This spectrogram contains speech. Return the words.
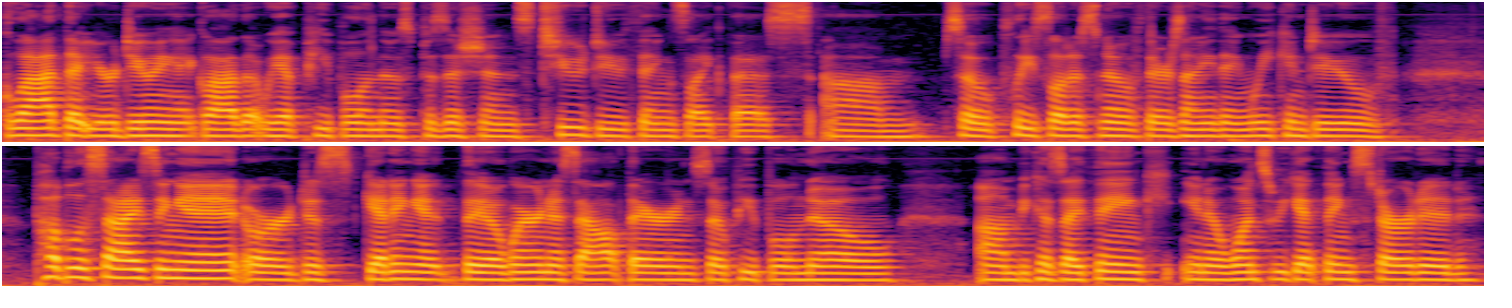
glad that you're doing it glad that we have people in those positions to do things like this um, so please let us know if there's anything we can do of publicizing it or just getting it the awareness out there and so people know. Um, because i think you know once we get things started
